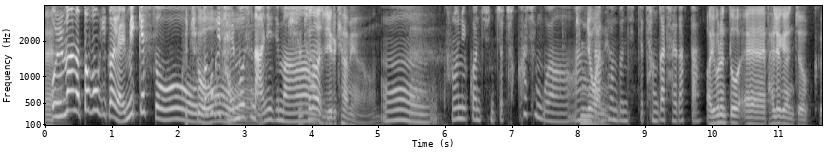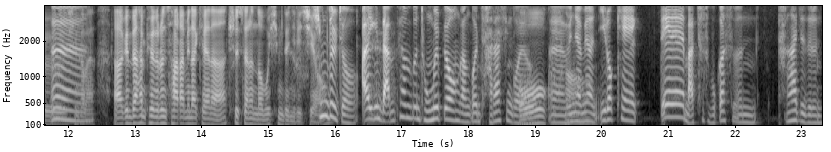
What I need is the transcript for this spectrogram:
예. 얼마나 떠보기가 얄밉겠어. 그쵸. 떠보기 잘못은 아니지만. 질투나지 이렇게 하면. 어, 그러니까 진짜 착하신 거야. 아유. 남편분 진짜 장가 잘 갔다. 아, 이분은 또 에, 반려견 쪽그 네. 신가 봐요. 아 근데 한편으로는 사람이나 개나 출산은 너무 힘든 일이지요. 힘들죠. 아, 이건 남편분 동물병원 간 건 잘하신 거예요. 오, 예. 왜냐면 이렇게 때에 맞춰서 못 갔으면 강아지들은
